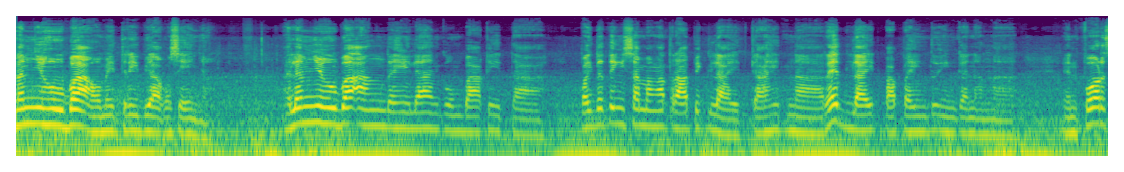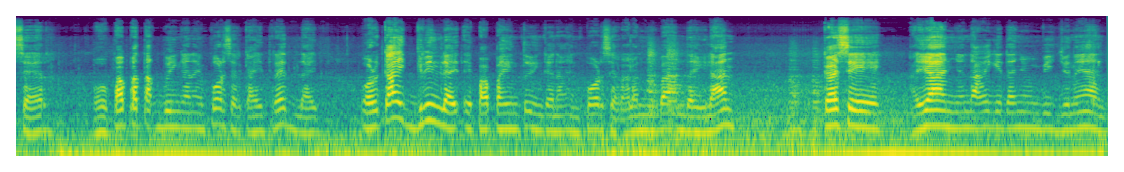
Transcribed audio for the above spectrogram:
Alam niyo ho ba, o may trivia ako sa inyo. Alam niyo ho ba ang dahilan kung bakit ah, pagdating sa mga traffic light, kahit na red light, papahintuin ka ng ah, enforcer o papatakbuhin ka ng enforcer kahit red light or kahit green light ay papahintuin ka ng enforcer. Alam niyo ba ang dahilan? Kasi, ayan, yung nakikita niyo yung video na yan.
